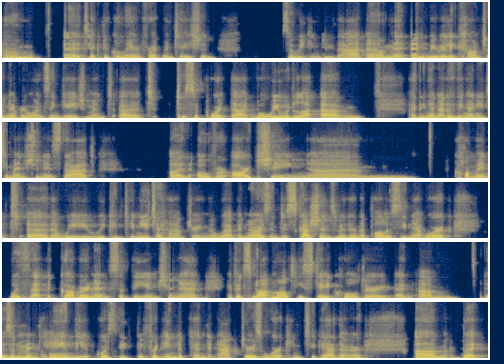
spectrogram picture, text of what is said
um, uh, technical layer fragmentation. So we can do that. Um, and we really count on everyone's engagement uh, to, to support that. What we would like, um, I think another thing I need to mention is that an overarching um, comment uh, that we, we continue to have during the webinars and discussions within the policy network was that the governance of the internet, if it's not multi-stakeholder and um, doesn't maintain the, of course, the different independent actors working together, um, but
